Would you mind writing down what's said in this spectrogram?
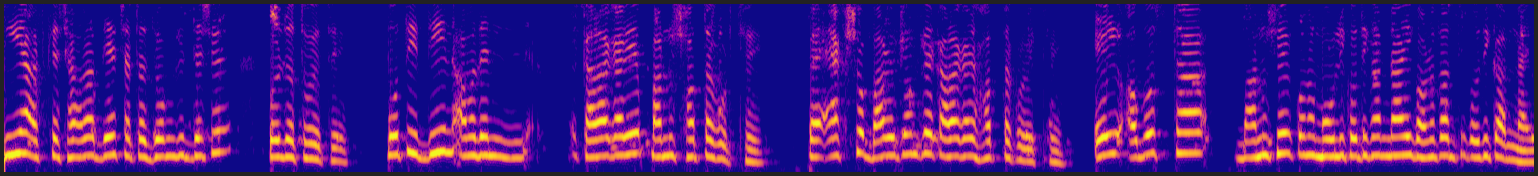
নিয়ে আজকে সারা দেশ একটা জঙ্গির দেশে পরিণত হয়েছে। প্রতিদিন আমাদের কারাগারে মানুষ হত্যা করছে। প্রায় একশো বারো জনকে কারাগারে হত্যা করেছে। এই অবস্থা মানুষের কোনো মৌলিক অধিকার নাই, গণতান্ত্রিক অধিকার নাই।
